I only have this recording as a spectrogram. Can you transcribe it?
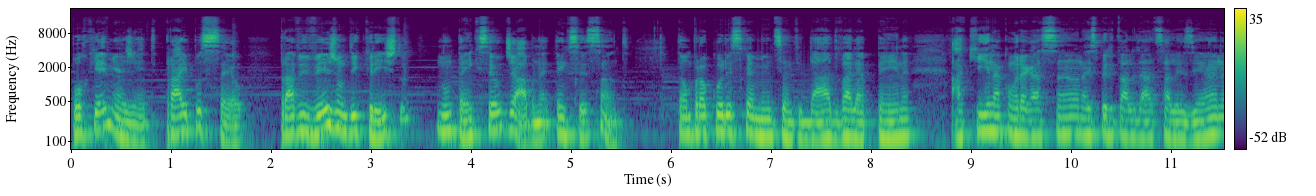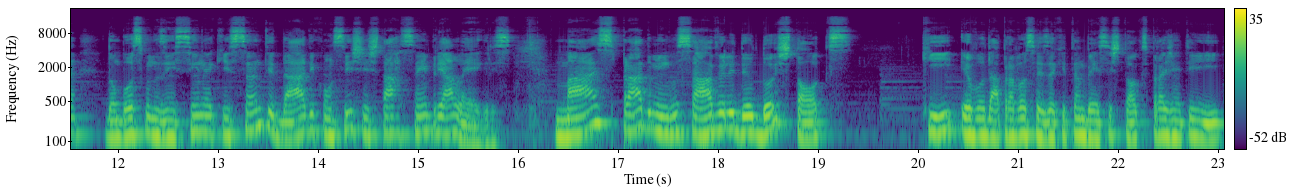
Porque, minha gente, para ir para o céu, para viver junto de Cristo, não tem que ser o diabo, né? Tem que ser santo. Então procure esse caminho de santidade, vale a pena. Aqui na congregação, na espiritualidade salesiana, Dom Bosco nos ensina que santidade consiste em estar sempre alegres. Mas para Domingo Sávio ele deu dois toques que eu vou dar para vocês aqui também esses toques para a gente ir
